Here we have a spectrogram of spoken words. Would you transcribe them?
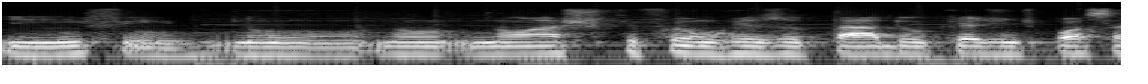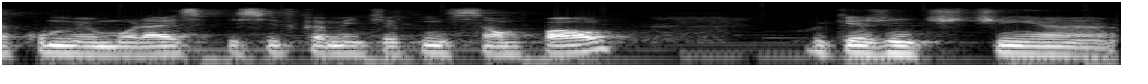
E, enfim, não, não, não acho que foi um resultado que a gente possa comemorar especificamente aqui em São Paulo, porque a gente tinha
